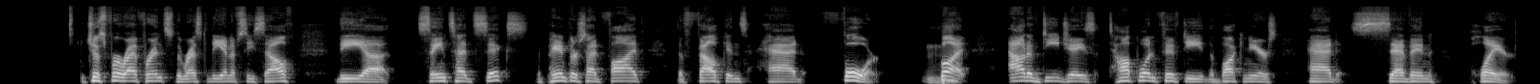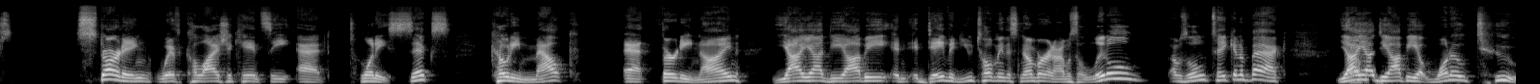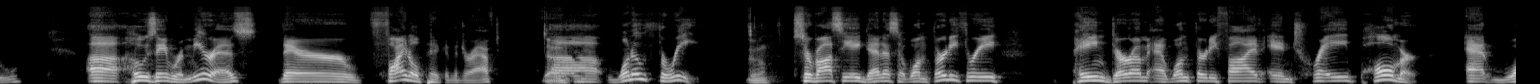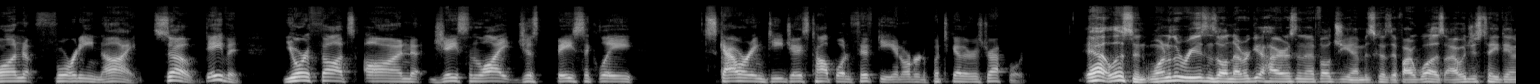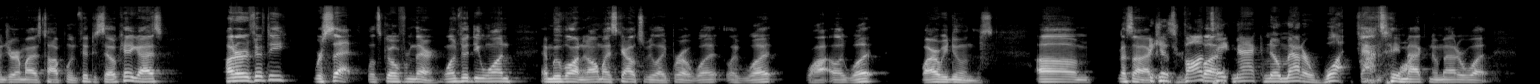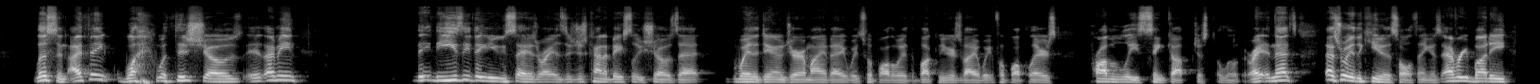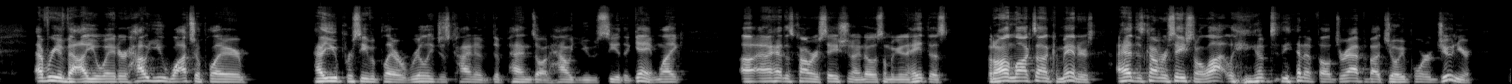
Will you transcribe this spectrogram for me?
Just for reference, the rest of the NFC South, the uh, Saints had six, the Panthers had five, the Falcons had 4 mm-hmm. But out of DJ's top 150, the Buccaneers had seven players, starting with Calijah Kancey at 26, Cody Mauch at 39, Yaya Diaby. And, and, David, you told me this number, and I was a little, I was a little taken aback. Yaya. Diaby at 102, uh, Jose Ramirez, their final pick in the draft, uh, 103. Oh. SirVocea Dennis at 133, Payne Durham at 135, and Trey Palmer at 149. So, David, your thoughts on Jason Licht just basically scouring DJ's top 150 in order to put together his draft board? Yeah, listen, one of the reasons I'll never get hired as an NFL GM is because if I was, I would just take Dan Jeremiah's top 150, say, okay, guys, 150, we're set. Let's go from there. 151 and move on. And all my scouts will be like, bro, what? Like, what? Why? Like, what? Why are we doing this? Um, that's not because Vontae Mack, no matter what, Vontae Mack, no matter what. Listen, I think what what this shows is, I mean, the, the easy thing you can say is right is it just kind of basically shows that the way that Daniel Jeremiah evaluates football, the way the Buccaneers evaluate football players probably sync up just a little bit, right? And that's that's really the key to this whole thing is everybody, every evaluator, how you watch a player, how you perceive a player really just kind of depends on how you see the game. Like, uh, I had this conversation. I know someone's going to hate this, but on Locked On Commanders, I had this conversation a lot leading up to the NFL draft about Joey Porter Jr.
